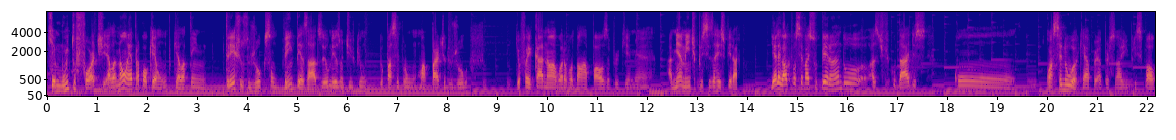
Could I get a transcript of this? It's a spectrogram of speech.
que é muito forte. Ela não é para qualquer um, porque ela tem trechos do jogo que são bem pesados. Eu mesmo tive que um, eu passei por um- uma parte do jogo que eu falei, cara, não, agora eu vou dar uma pausa porque minha- a minha mente precisa respirar. E é legal que você vai superando as dificuldades com com a Senua, que é a, a personagem principal.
